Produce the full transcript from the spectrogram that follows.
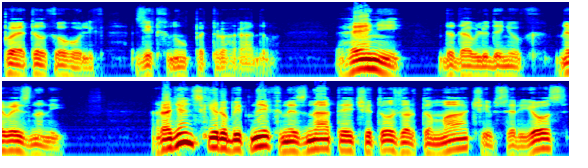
Поет алкоголік, зітхнув Петроградов. Геній, додав Люденюк, невизнаний. Радянський робітник не знати, чи то жартома, чи всерйоз,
